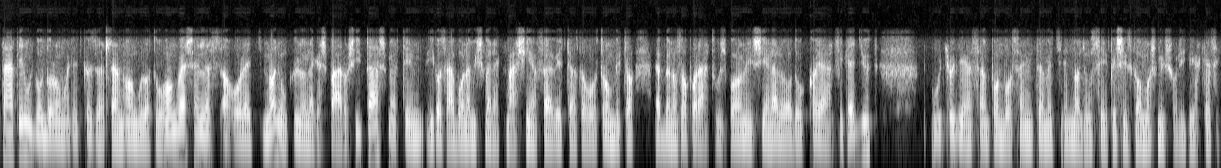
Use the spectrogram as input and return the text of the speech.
Tehát én úgy gondolom, hogy egy közvetlen hangulatú hangverseny lesz, ahol egy nagyon különleges párosítás, mert én igazából nem ismerek más ilyen felvételt, ahol trombita ebben az apparátusban és ilyen előadókkal játszik együtt. Úgyhogy ilyen szempontból szerintem egy, egy nagyon szép és izgalmas műsor ígérkezik.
